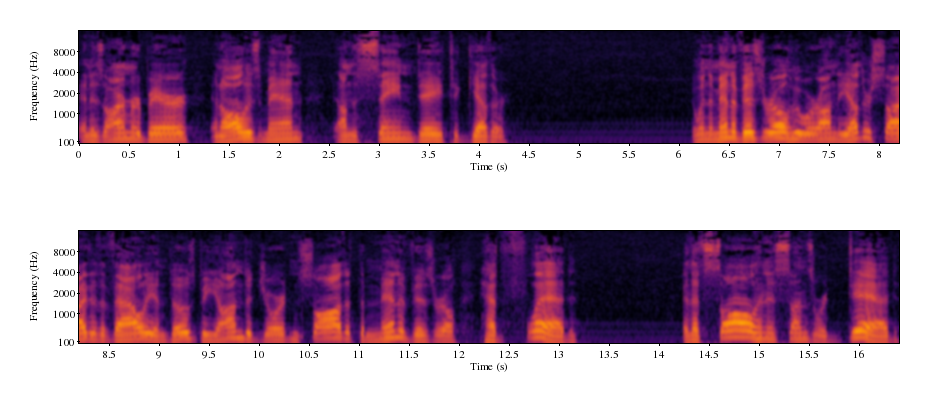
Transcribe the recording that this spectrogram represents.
and his armor bearer, and all his men on the same day together. And when the men of Israel who were on the other side of the valley and those beyond the Jordan saw that the men of Israel had fled, and that Saul and his sons were dead,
